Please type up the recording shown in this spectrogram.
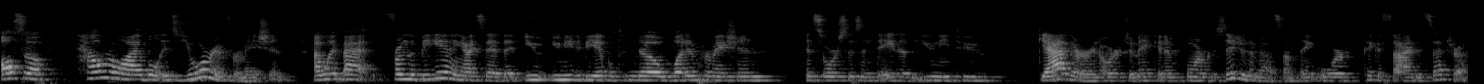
Also, how reliable is your information? I went back from the beginning, I said that you, you need to be able to know what information and sources and data that you need to gather in order to make an informed decision about something or pick a side, etc.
